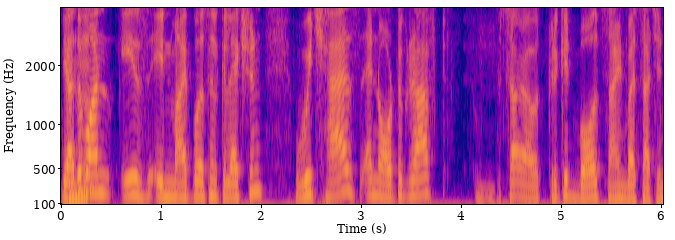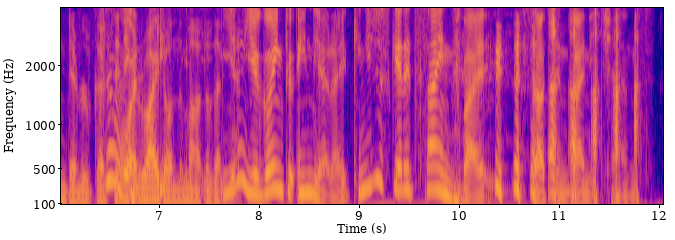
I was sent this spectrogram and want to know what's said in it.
The Mm-hmm. other one is in my personal collection, which has an autographed uh, cricket ball signed by Sachin Tendulkar sitting what? right on the mouth of that. You know, you're going to India, right? Can you just get it signed by Sachin by any chance?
